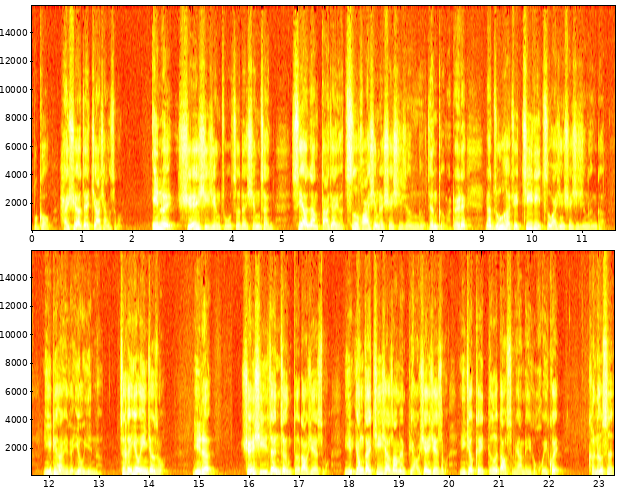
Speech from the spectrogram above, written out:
不够，还需要再加强什么？因为学习型组织的形成是要让大家有自发性的学习型人格嘛，对不对？那如何去激励自发性学习型人格？你一定要有一个诱因呢。这个诱因就是什么？你的学习认证得到些什么？你用在绩效上面表现些什么？你就可以得到什么样的一个回馈？可能是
